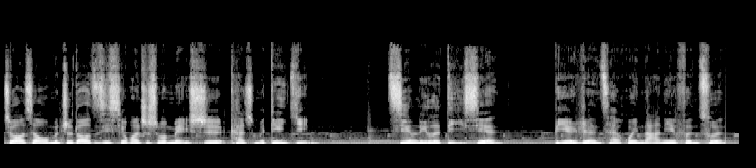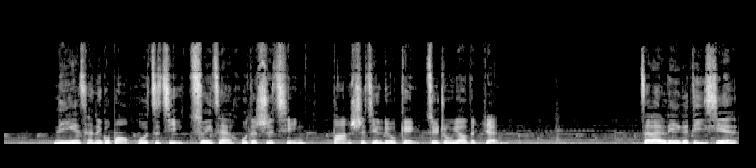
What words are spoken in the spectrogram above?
就好像我们知道自己喜欢吃什么美食、看什么电影，建立了底线，别人才会拿捏分寸，你也才能够保护自己最在乎的事情。把时间留给最重要的人。再来，另一个底线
